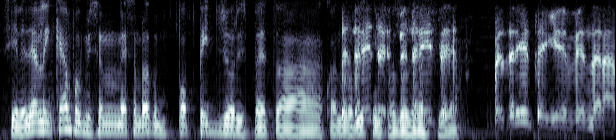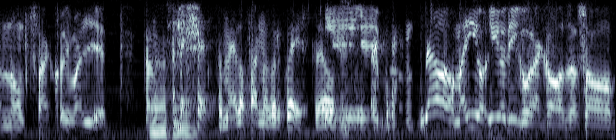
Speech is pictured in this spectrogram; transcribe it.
Sì, vederla in campo mi, sem- mi, è sembrato un po' peggio rispetto a quando vedrete, l'ho visto in fotografia. Vedrete, vedrete che venderanno un sacco di magliette. Ah, certo, ma lo fanno per questo. Eh, no, ma io, io, dico una cosa, so,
